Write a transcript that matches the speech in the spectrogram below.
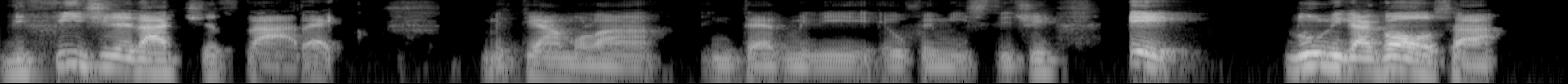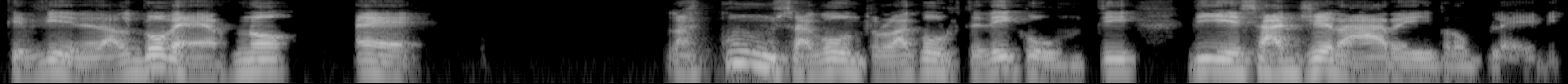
difficile da accettare, ecco, mettiamola in termini eufemistici, e l'unica cosa che viene dal governo è l'accusa contro la Corte dei Conti di esagerare i problemi.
